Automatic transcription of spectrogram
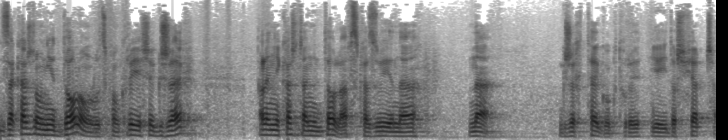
za każdą niedolą ludzką kryje się grzech, ale nie każda niedola wskazuje na, na grzech tego, który jej doświadcza.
